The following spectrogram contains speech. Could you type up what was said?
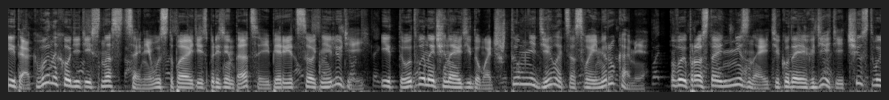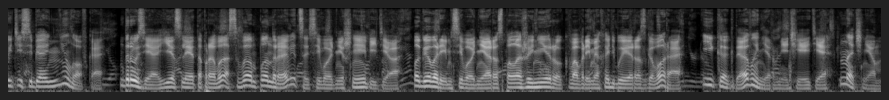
Итак, вы находитесь на сцене, выступаете с презентацией перед сотней людей. И тут вы начинаете думать, что мне делать со своими руками. Вы просто не знаете, куда их деть и чувствуете себя неловко. Друзья, если это про вас, вам понравится сегодняшнее видео. Поговорим сегодня о расположении рук во время ходьбы и разговора, и когда вы нервничаете. Начнем.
